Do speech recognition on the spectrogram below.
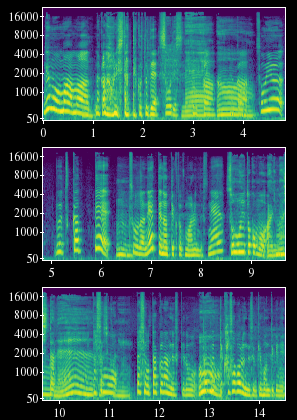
でもまあまあうん仲直りしたってことで、そうですねそうか。うんなんかそういうぶつかってうん、そうだねってなっていくとこもあるんですね。そういうとこもありましたね。私も。私オタクなんですけど、うんオタクってかさばるんですよ基本的に。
